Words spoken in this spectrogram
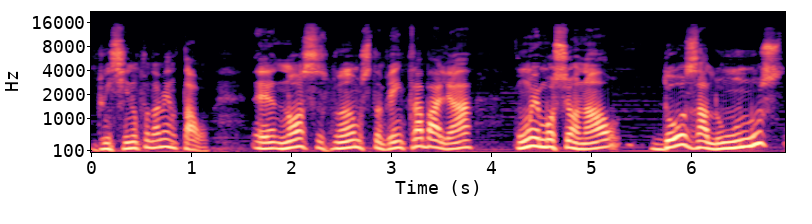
do ensino fundamental, é, nós vamos também trabalhar com o emocional dos alunos,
